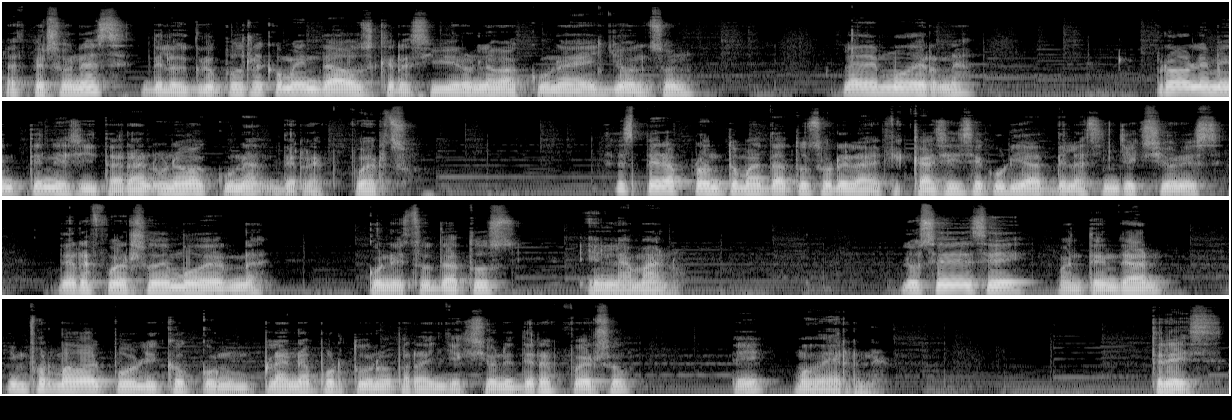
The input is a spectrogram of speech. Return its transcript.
Las personas de los grupos recomendados que recibieron la vacuna de Johnson, la de Moderna, probablemente necesitarán una vacuna de refuerzo. Se espera pronto más datos sobre la eficacia y seguridad de las inyecciones de refuerzo de Moderna con estos datos en la mano. Los CDC mantendrán informado al público con un plan oportuno para inyecciones de refuerzo de Moderna. 3.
